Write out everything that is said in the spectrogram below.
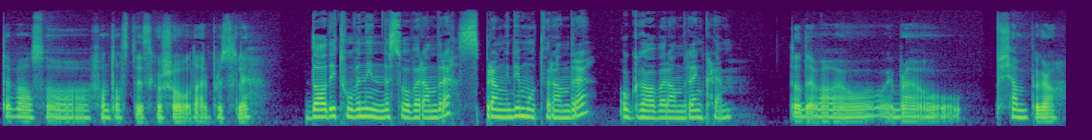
det var så fantastisk å se der plutselig. Da de to venninnene så hverandre, sprang de mot hverandre og ga hverandre en klem. Så det var jo Jeg ble jo kjempeglad.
